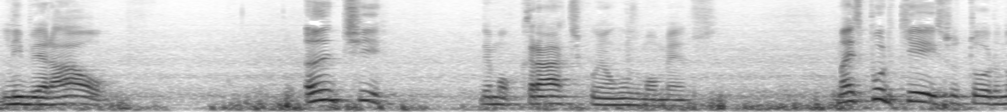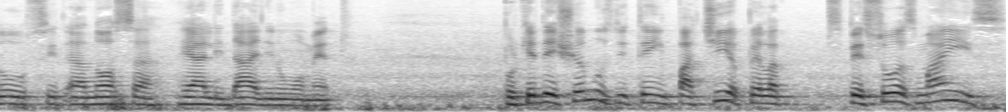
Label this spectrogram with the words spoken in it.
liberal, antidemocrático em alguns momentos. Mas por que isso tornou-se a nossa realidade no momento? Porque deixamos de ter empatia pelas pessoas mais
